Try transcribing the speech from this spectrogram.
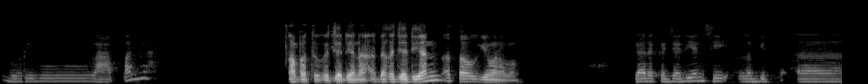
2008 lah. Apa tuh kejadian? Ada kejadian atau gimana, Bang? Gak ada kejadian sih, lebih eh,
